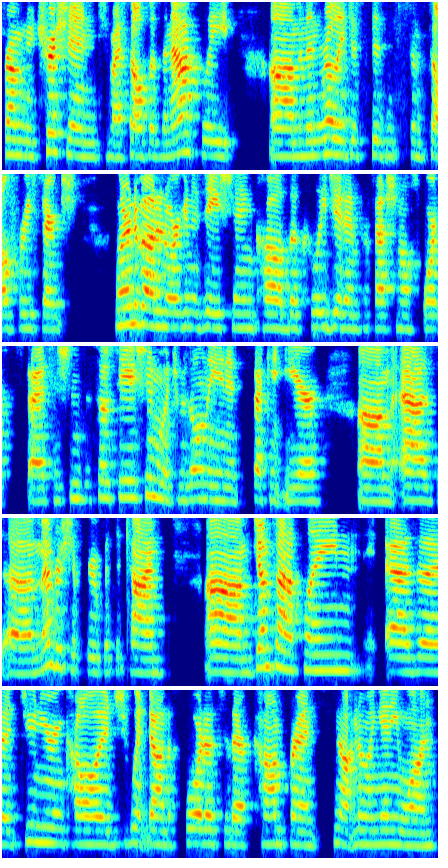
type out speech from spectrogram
from nutrition to myself as an athlete, um, and then really just did some self research learned about an organization called the Collegiate and Professional Sports Dietitians Association, which was only in its second year um, as a membership group at the time. Um, jumped on a plane as a junior in college, went down to Florida to their conference, not knowing anyone.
